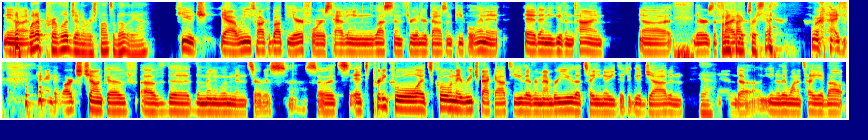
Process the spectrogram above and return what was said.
you know, what, what a privilege and a responsibility, huh? Huge. Yeah. When you talk about the Air Force having less than 300,000 people in it at any given time, uh, there's a 25% where I trained a large chunk of, of the, the men and women in service. So it's, it's pretty cool. It's cool when they reach back out to you, they remember you. That's how you know you did a good job. And, yeah. And, uh, you know, they want to tell you about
